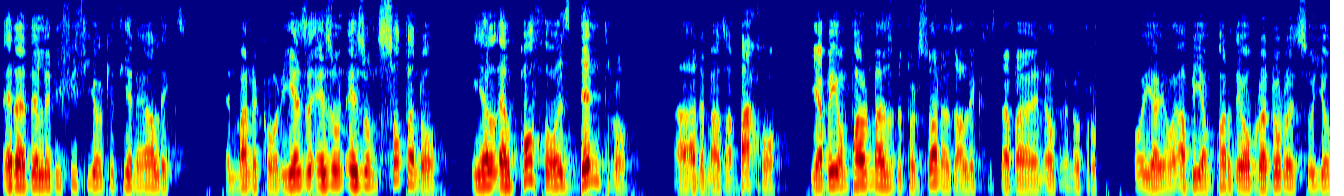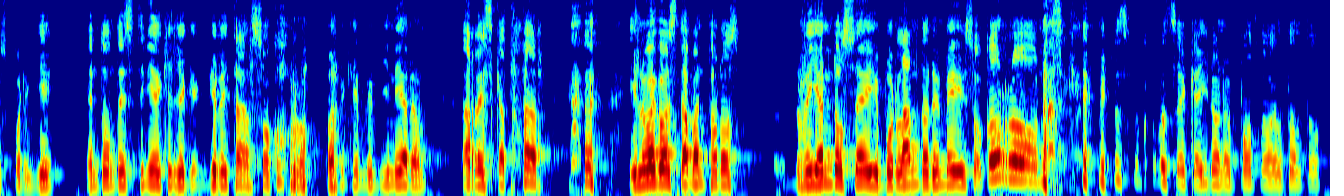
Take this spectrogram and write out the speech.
era del edificio que tiene Alex en Manacor, y es, es, un, es un sótano, y el, el pozo es dentro, además, abajo. Y había un par más de personas, Alex estaba en otro, en otro y había un par de obradores suyos por allí. Entonces tenía que gritar socorro para que me vinieran a rescatar. y luego estaban todos riéndose y burlando de mí, socorro, no sé qué, socorro se ha caído en el pozo el tonto.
